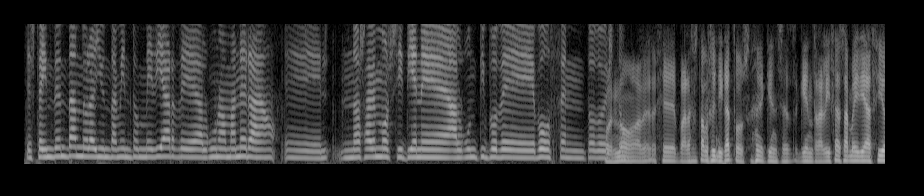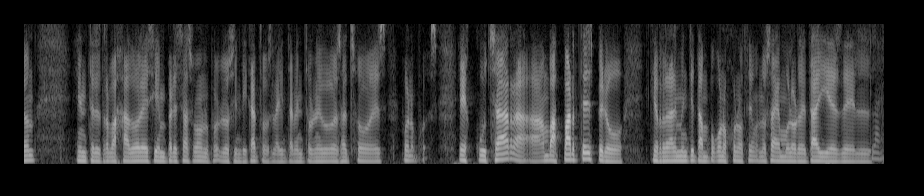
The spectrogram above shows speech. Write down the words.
¿Está intentando el ayuntamiento mediar de alguna manera? Eh, no sabemos si tiene algún tipo de voz en todo Pues esto. no, a ver, que para eso están los sindicatos. Quien, se- quien realiza esa mediación entre trabajadores y empresas son los, los sindicatos. El ayuntamiento lo único que se ha hecho es, bueno, pues escuchar a, a ambas partes, pero que realmente tampoco nos conocemos, no sabemos los detalles del, Claro.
